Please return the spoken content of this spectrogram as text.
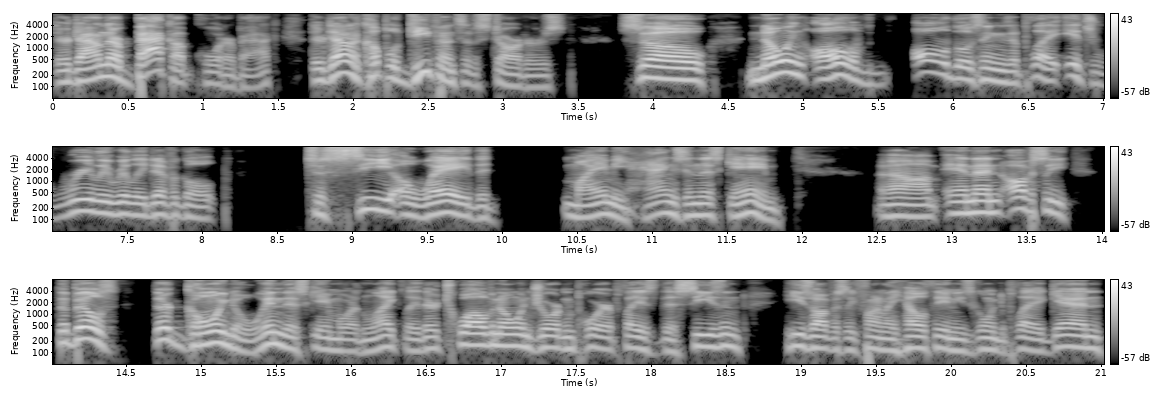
They're down their backup quarterback. They're down a couple defensive starters. So knowing all of all of those things at play, it's really, really difficult to see a way that Miami hangs in this game. Um, and then obviously the Bills, they're going to win this game more than likely. They're 12 0 when Jordan Poyer plays this season. He's obviously finally healthy and he's going to play again.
